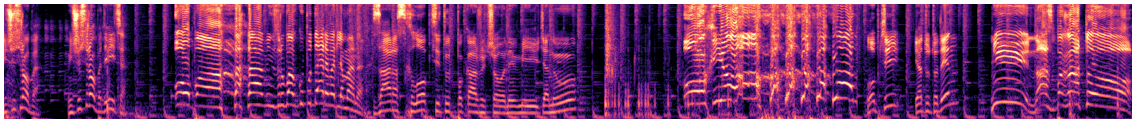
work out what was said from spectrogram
Він щось робить. Він щось робить, дивіться. Опа! Ха-ха! Він зрубав купу дерева для мене. Зараз хлопці тут покажуть, що вони вміють. А ну. Ох йо! Хлопці, я тут один? Ні, нас багато!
